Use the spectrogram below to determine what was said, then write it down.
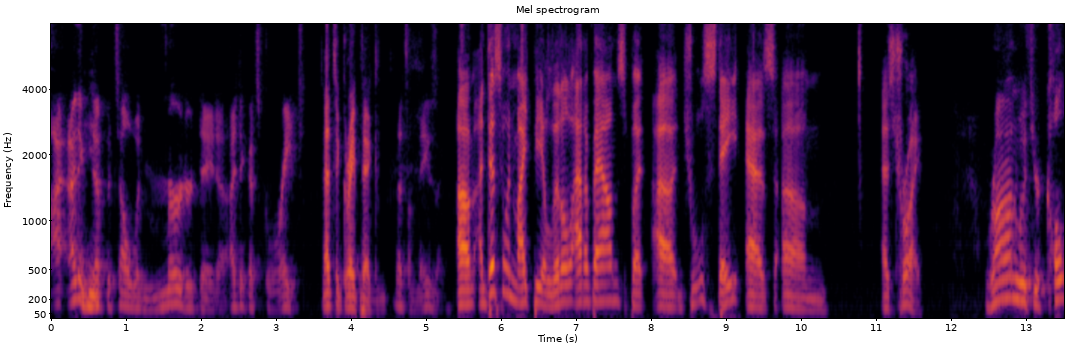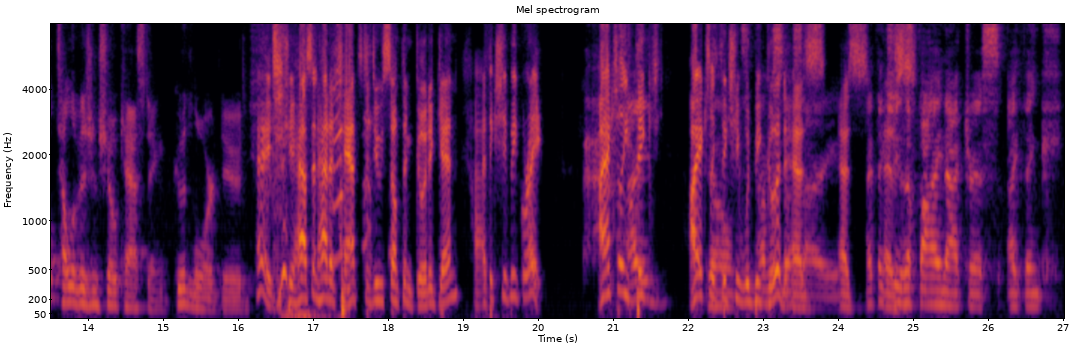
I, I think Mhm. Dev Patel would murder Data. I think that's great. That's a great pick. That's amazing. Um, and this one might be a little out of bounds, but uh, Jewel Staite as um, as Troi. Ron, with your cult television show casting, good lord, dude. Hey, she hasn't had a chance to do something good again. I think she'd be great. I actually think I actually think she would be I'm good so as sorry. as I think as, she's a fine actress. I think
